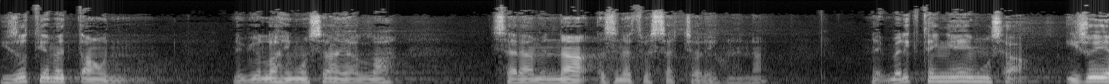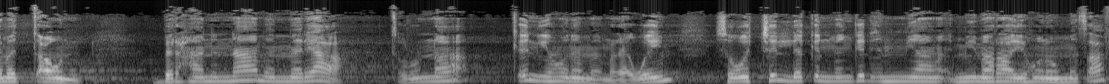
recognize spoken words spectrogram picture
ይዞት የመጣውን ነቢዩላህ ሙሳ የአላህ ሰላምና እዝነት በሳቸው ላይ ሆነና መልእክተኛ ሙሳ ይዞ የመጣውን ብርሃንና መመሪያ ጥሩና ቅን የሆነ መመሪያ ወይም ሰዎችን ለቅን መንገድ የሚመራ የሆነውን መጽሐፍ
